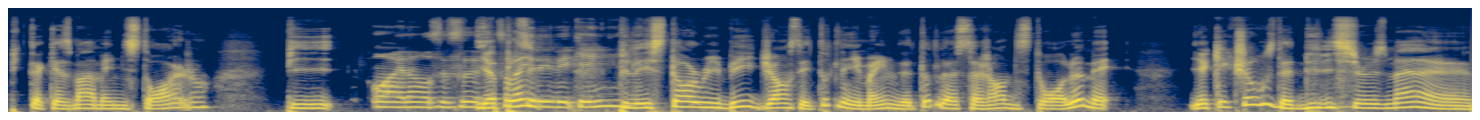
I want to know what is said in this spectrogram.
pis que t'as quasiment la même histoire, genre? Pis, Ouais, non, c'est ça. Il y a plein- c'est des vikings. pis les story beats, genre, c'est toutes les mêmes de tout le- ce genre d'histoire-là, mais il y a quelque chose de délicieusement euh,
